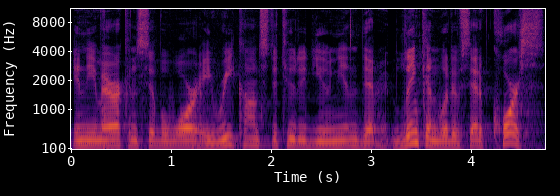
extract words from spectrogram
in the American Civil War, a reconstituted union that Lincoln would have said, of course,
